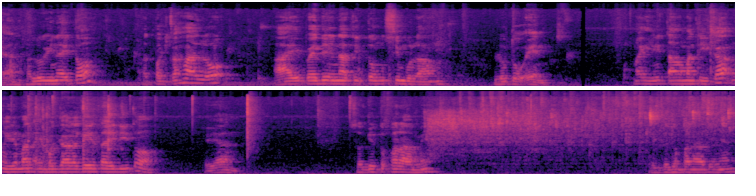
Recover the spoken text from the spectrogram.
Yan, haluin na ito. At pagkahalo, ay pwede na natin itong simulang lutuin. Mainit ang mantika. Ngayon naman ay maglalagay tayo dito. Ayan. So, ganito karami. Dagdagan pa natin yan.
